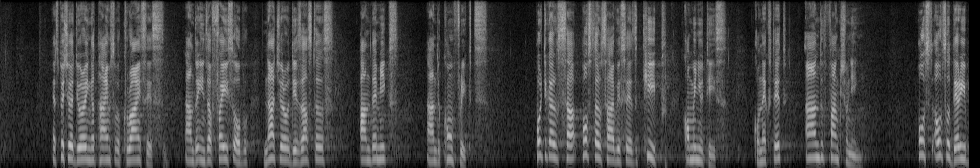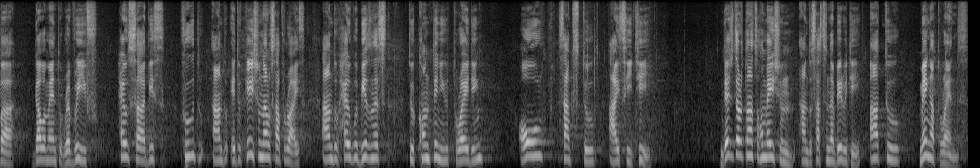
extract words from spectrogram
especially during the times of crisis and in the face of natural disasters, pandemics, and conflicts. Political postal services keep communities connected and functioning. Post also deliver government relief, health service, food and educational supplies, and help business to continue trading, all thanks to ICT. Digital transformation and sustainability are two mega trends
